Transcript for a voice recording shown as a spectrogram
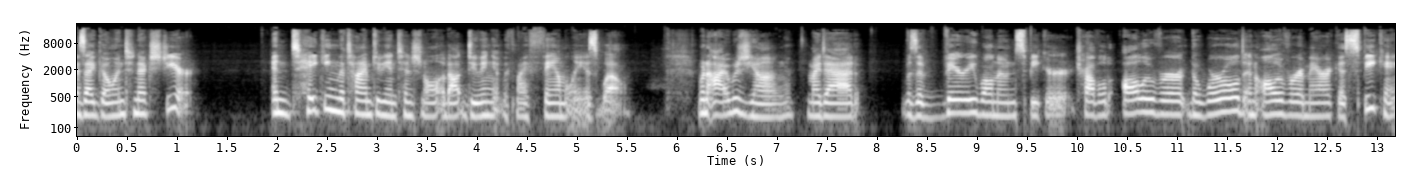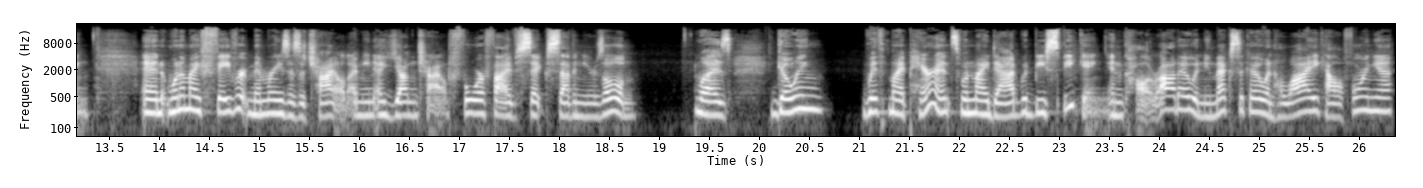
as I go into next year and taking the time to be intentional about doing it with my family as well. When I was young, my dad was a very well known speaker, traveled all over the world and all over America speaking. And one of my favorite memories as a child, I mean, a young child, four, five, six, seven years old, was going with my parents when my dad would be speaking in Colorado and New Mexico and Hawaii, California.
